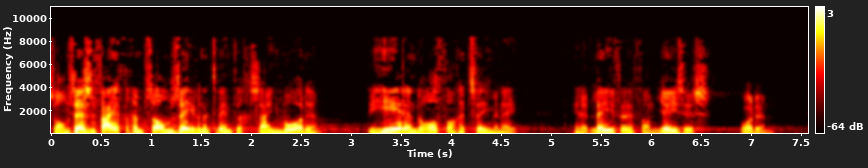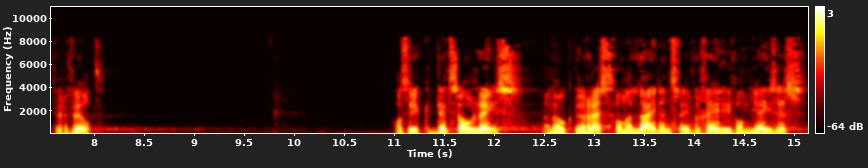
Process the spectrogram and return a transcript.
Psalm 56 en Psalm 27 zijn woorden die Heer in de hof van Gethsemane in het leven van Jezus worden vervuld. Als ik dit zo lees en ook de rest van het Evangelie van Jezus,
